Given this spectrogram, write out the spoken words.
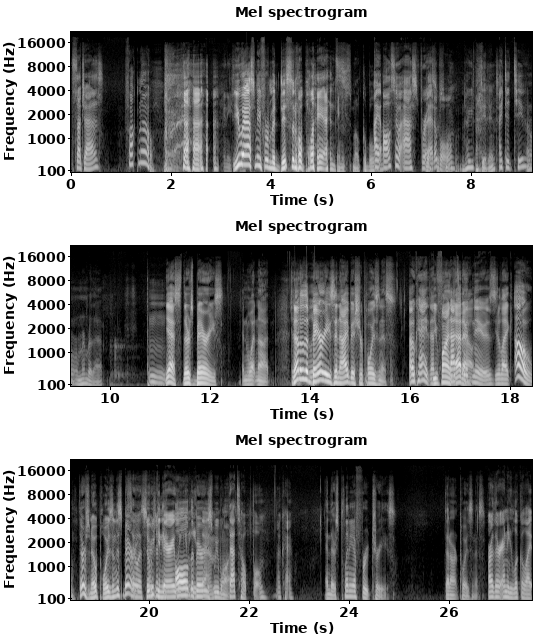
such as? Fuck no. You asked me for medicinal plants. any smokable? I also asked for Yes, there's edible. smokable. No, you didn't. I did too. I don't remember that. Mm. Yes, there's berries and whatnot. None of the really- berries in Ibish are poisonous. Okay, that's, you find that's that good out. news. You're like, oh, there's no poisonous berries, so, if we can berry, eat all can the eat berries them. we want. That's helpful. Okay. and there's plenty of fruit trees that aren't poisonous. Are there any lookalike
